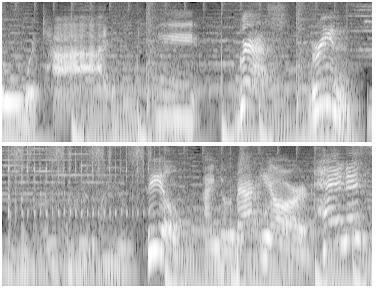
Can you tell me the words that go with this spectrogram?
Ooh, we're tied. Okay, Grass. Green. Field. I know. Backyard. Tennis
